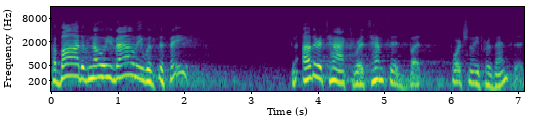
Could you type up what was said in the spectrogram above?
Chabad of Noe Valley was defaced. And other attacks were attempted, but fortunately prevented.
